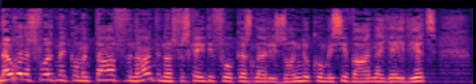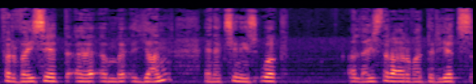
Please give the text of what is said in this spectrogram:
Nou gaan ons voort met kommentaar vanaand en ons verskeie die fokus na die Zondo kommissie waarna jy reeds verwys het uh, Jan en ek sien hier's ook 'n luisteraar wat reeds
